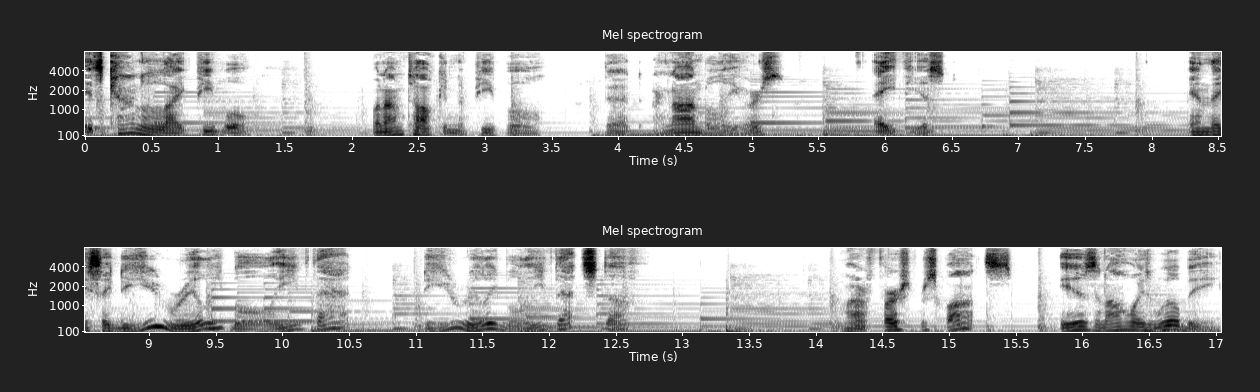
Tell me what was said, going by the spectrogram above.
It's kind of like people, when I'm talking to people that are non believers, atheists, and they say, Do you really believe that? Do you really believe that stuff? My first response is and always will be,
